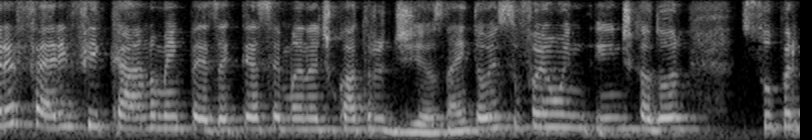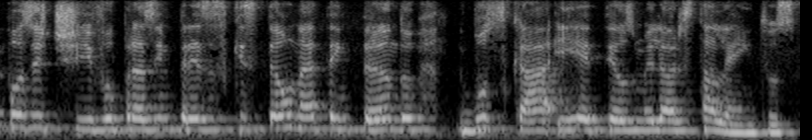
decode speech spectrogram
preferem ficar numa empresa que tem a semana de quatro dias, né? Então isso foi um indicador super positivo para as empresas que estão, né, tentando buscar e reter os melhores talentos.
